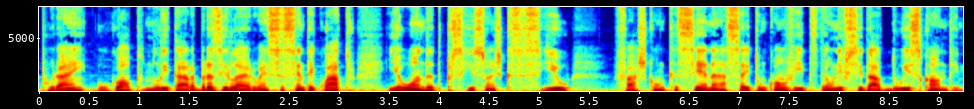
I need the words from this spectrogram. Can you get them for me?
Porém, o golpe militar brasileiro em 64 e a onda de perseguições que se seguiu faz com que Sena aceite um convite da Universidade do Wisconsin,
